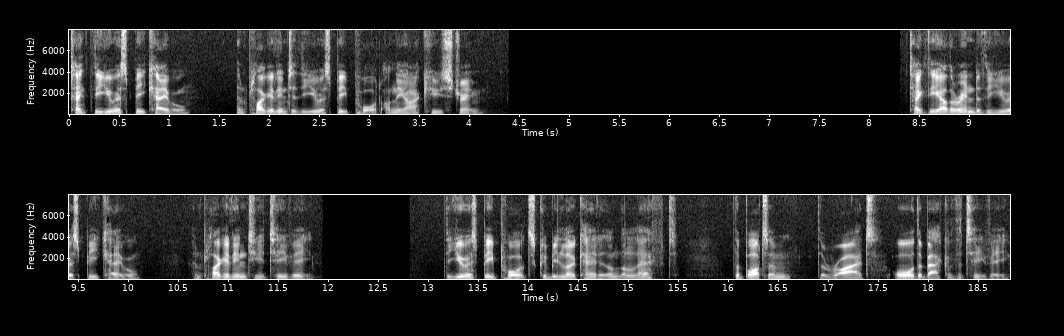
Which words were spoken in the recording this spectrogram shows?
Take the USB cable and plug it into the USB port on the IQ stream. Take the other end of the USB cable and plug it into your TV. The USB ports could be located on the left, the bottom, the right, or the back of the TV.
